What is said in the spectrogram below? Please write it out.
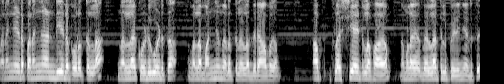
പനങ്ങയുടെ പനങ്ങാണ്ടിയുടെ പുറത്തുള്ള നല്ല കൊടി കൊടുത്ത നല്ല മഞ്ഞ നിറത്തിലുള്ള ദ്രാവകം ആ ഫ്ലഷി ആയിട്ടുള്ള ഭാഗം നമ്മൾ വെള്ളത്തിൽ പിഴിഞ്ഞെടുത്ത്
